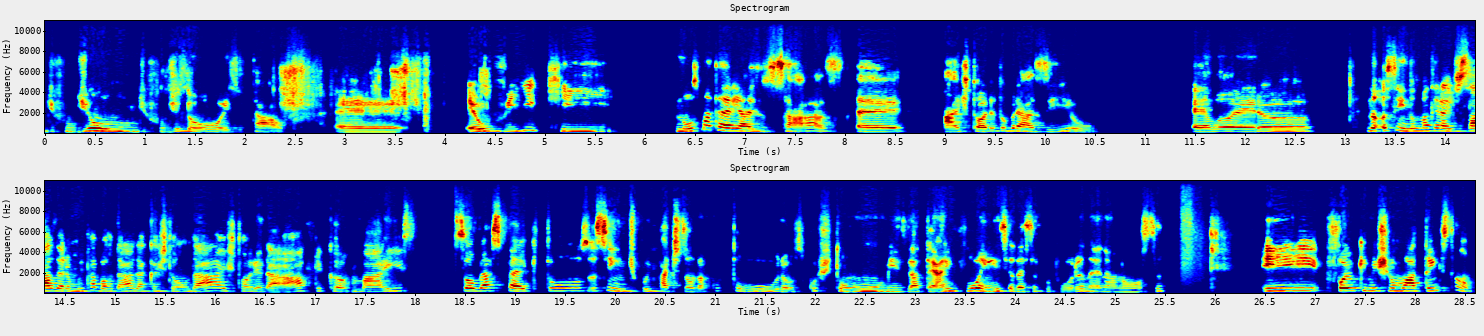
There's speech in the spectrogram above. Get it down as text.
de Fundi 1, de Fundi 2 e tal, é, eu vi que nos materiais do SAS, é, a história do Brasil, ela era... Não, assim, nos materiais de SAS era muito abordada a questão da história da África, mas sobre aspectos, assim, tipo, enfatizando a cultura, os costumes, até a influência dessa cultura, né, na nossa. E foi o que me chamou a atenção.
